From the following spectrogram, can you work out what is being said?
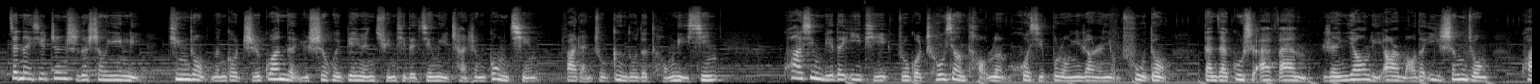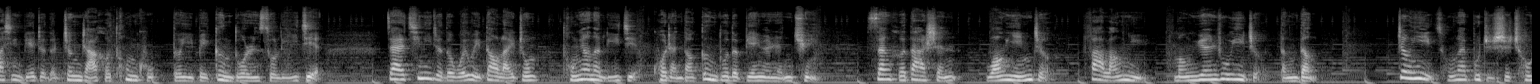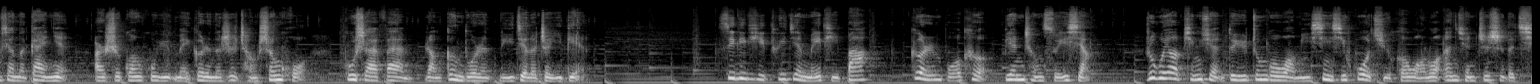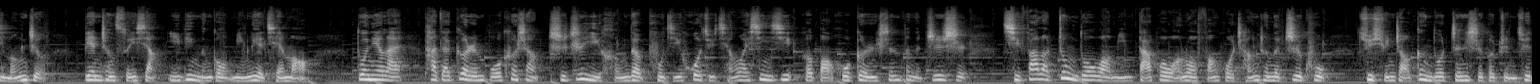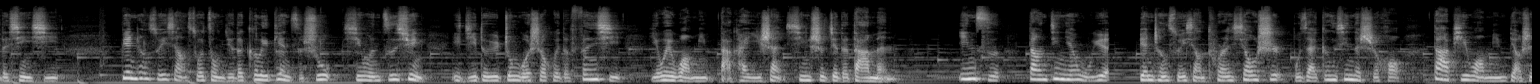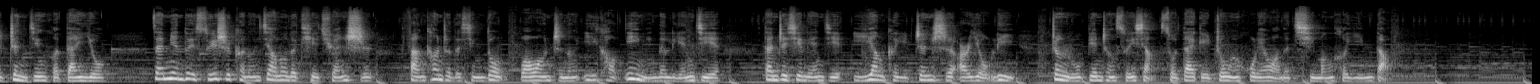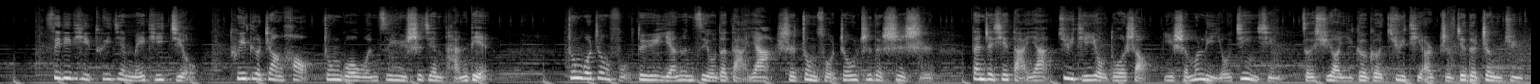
在那些真实的声音里，听众能够直观地与社会边缘群体的经历产生共情，发展出更多的同理心。跨性别的议题，如果抽象讨论，或许不容易让人有触动，但在故事 FM 人妖李二毛的一生中，跨性别者的挣扎和痛苦得以被更多人所理解。在亲历者的娓娓道来中，同样的理解扩展到更多的边缘人群，三和大神、网瘾者、发廊女、蒙冤入狱者等等。正义从来不只是抽象的概念，而是关乎于每个人的日常生活。故事 FM 让更多人理解了这一点。CDT 推荐媒体八，个人博客编程随想。如果要评选对于中国网民信息获取和网络安全知识的启蒙者，编程随想一定能够名列前茅。多年来，他在个人博客上持之以恒地普及获取墙外信息和保护个人身份的知识，启发了众多网民打破网络防火长城的智库，去寻找更多真实和准确的信息。编程随想所总结的各类电子书、新闻资讯，以及对于中国社会的分析，也为网民打开一扇新世界的大门。因此，当今年五月编程随想突然消失、不再更新的时候，大批网民表示震惊和担忧。在面对随时可能降落的铁拳时，反抗者的行动往往只能依靠匿名的连接，但这些连接一样可以真实而有力，正如编程随想所带给中文互联网的启蒙和引导。CDT 推荐媒体九，推特账号中国文字狱事件盘点。中国政府对于言论自由的打压是众所周知的事实，但这些打压具体有多少，以什么理由进行，则需要一个个具体而直接的证据。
